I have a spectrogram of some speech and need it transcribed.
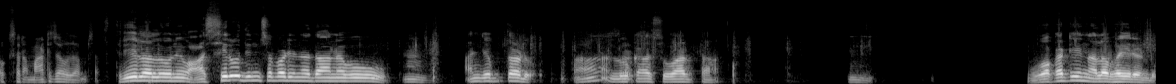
ఒకసారి మాట చదువుదాం సార్. స్త్రీలలో నీవు ఆశీర్వదించబడిన దానవు అని చెప్తాడు. లూకా సువార్త. ఒకటి నలభై రెండు.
